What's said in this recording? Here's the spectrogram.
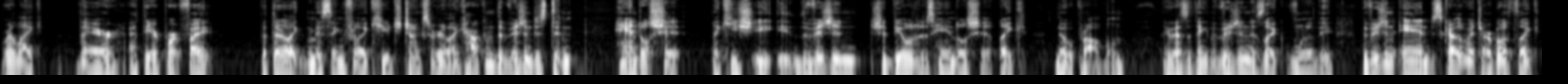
were like there at the airport fight, but they're like missing for like huge chunks. We were like, how come the Vision just didn't handle shit? Like he, sh- he the Vision should be able to just handle shit like no problem. Like that's the thing. The Vision is like one of the the Vision and Scarlet Witch are both like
